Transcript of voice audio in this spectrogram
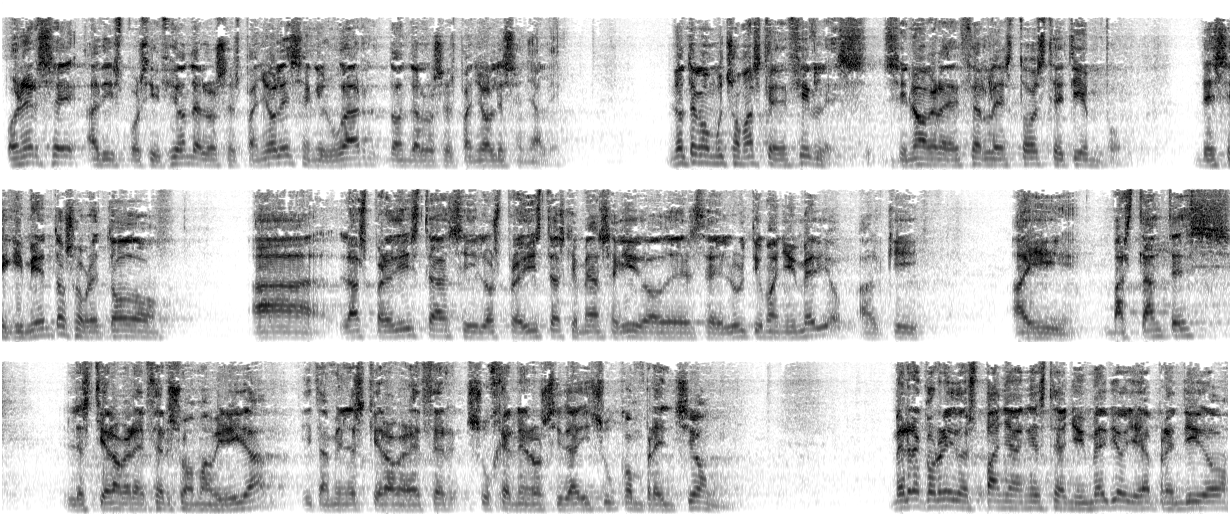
ponerse a disposición de los españoles en el lugar donde los españoles señalen. No tengo mucho más que decirles, sino agradecerles todo este tiempo de seguimiento, sobre todo a las periodistas y los periodistas que me han seguido desde el último año y medio. Aquí hay bastantes. Les quiero agradecer su amabilidad y también les quiero agradecer su generosidad y su comprensión. Me he recorrido España en este año y medio y he aprendido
